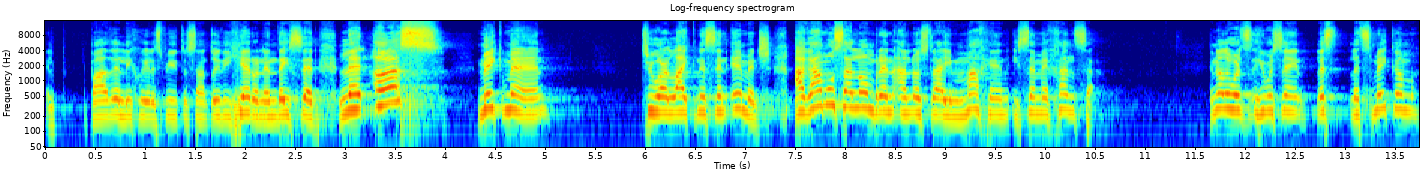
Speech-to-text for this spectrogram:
el Padre, el Hijo y el Espíritu Santo, y dijeron, and they said, let us make man to our likeness and image. Hagamos al hombre a nuestra imagen y semejanza. In other words, he was saying, let's, let's make him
